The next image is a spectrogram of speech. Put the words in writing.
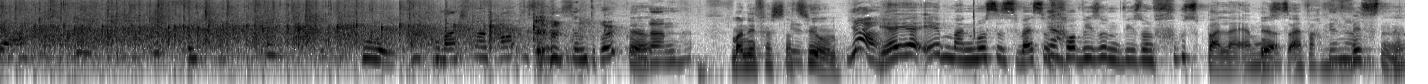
ja. Cool. Manchmal braucht es ein bisschen Druck und dann, Manifestation. ja. Ja, ja, eben. Man muss es, weißt du, Ja. vor wie so, ein, wie so ein Fußballer. Er muss Ja. es einfach Genau. wissen,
